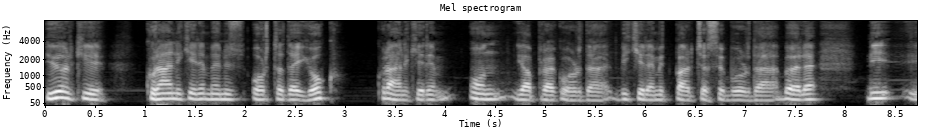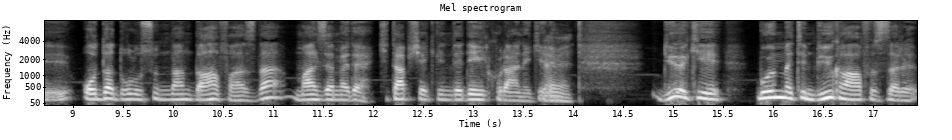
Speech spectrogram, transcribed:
Diyor ki Kur'an-ı Kerim henüz ortada yok. Kur'an-ı Kerim on yaprak orada, bir kiremit parçası burada. Böyle bir e, oda dolusundan daha fazla malzemede, kitap şeklinde değil Kur'an-ı Kerim. Evet. Diyor ki bu ümmetin büyük hafızları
